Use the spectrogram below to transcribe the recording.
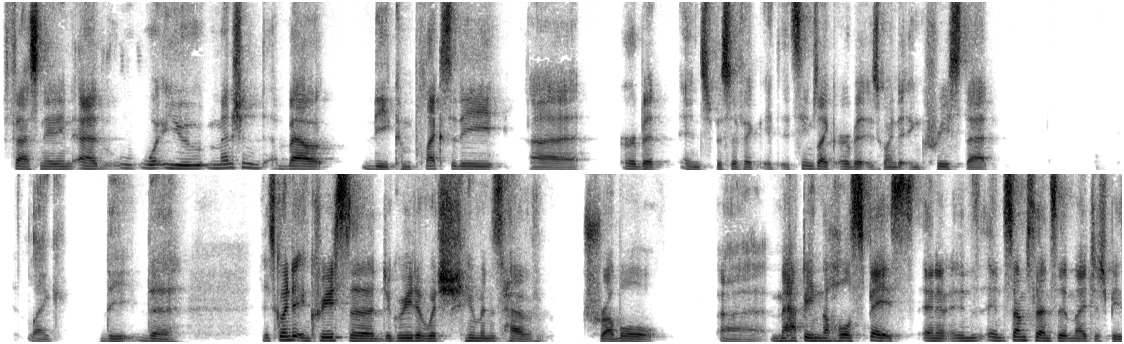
Fascinating. Uh, what you mentioned about the complexity, uh, Urbit in specific, it, it seems like Urbit is going to increase that, like the the, it's going to increase the degree to which humans have trouble uh, mapping the whole space, and it, in in some sense, it might just be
